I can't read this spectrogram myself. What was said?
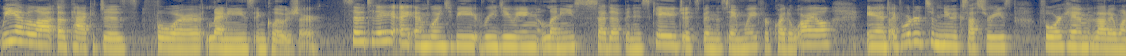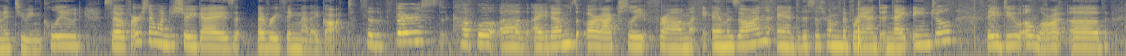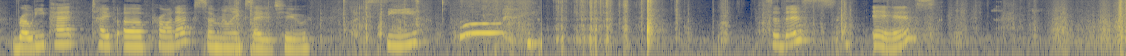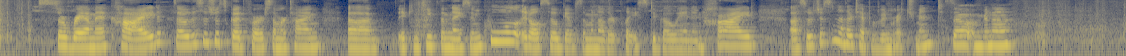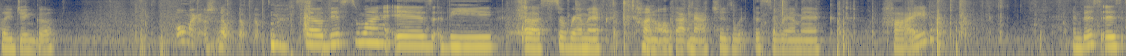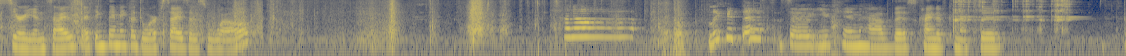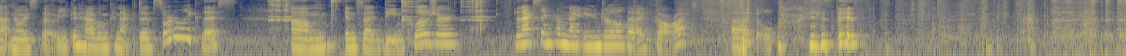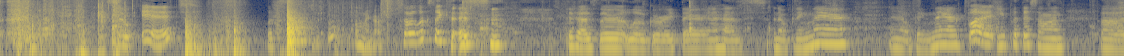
we have a lot of packages for Lenny's enclosure. So today I am going to be redoing Lenny's setup in his cage. It's been the same way for quite a while and I've ordered some new accessories for him that I wanted to include. So first I wanted to show you guys everything that I got. So the first couple of items are actually from Amazon and this is from the brand NiteAngel. They do a lot of roadie pet type of products so I'm really excited to see so this is ceramic hide. So this is just good for summertime. Um, it can keep them nice and cool. It also gives them another place to go in and hide. Uh, so it's just another type of enrichment. So I'm gonna play Jenga. Oh my gosh, no, no, no. so this one is the uh, ceramic tunnel that matches with the ceramic hide. And this is Syrian size. I think they make a dwarf size as well. Ta-da! Look at this! So you can have this kind of connected, that noise though, you can have them connected sort of like this um, inside the enclosure. The next thing from NiteAngel that I got uh, is this. So it looks like, oh my gosh. So it looks like this. it has their logo right there and it has an opening there, an opening there, but you put this on uh,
